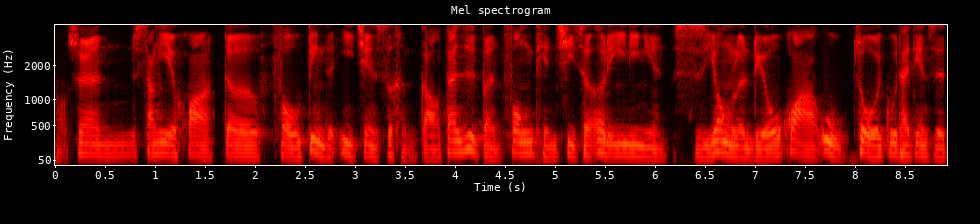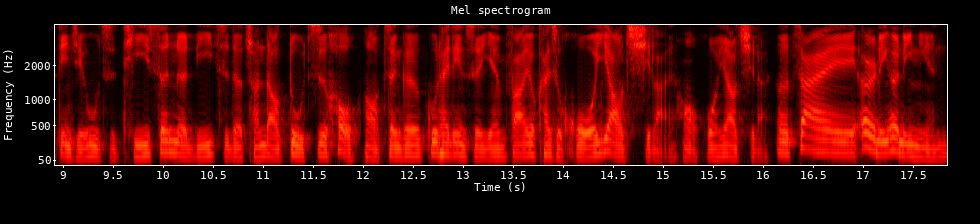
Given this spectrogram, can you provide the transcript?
哦。虽然商业化的否定的意见是很高，但日本丰田汽车二零一零年使用了硫化物作为固态电池的电解物质，提升了离子的传导度之后哦，整个固态电池的研发又开始活。要起来，哈，活跃起来。呃，在二零二零年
